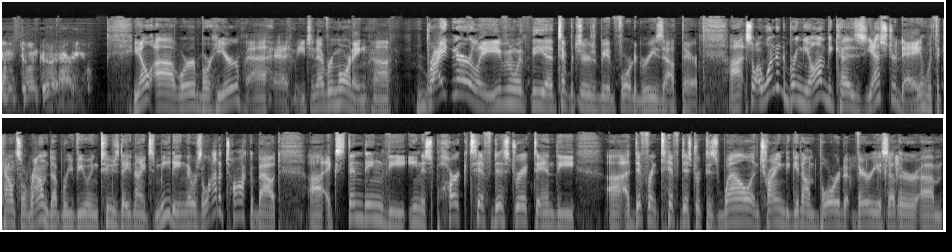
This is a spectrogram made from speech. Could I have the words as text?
I'm doing good. How are you? You know, uh, we're we're here uh, each and every morning. Bright and early, even with the uh, temperatures being four degrees out there. Uh, so I wanted to bring you on because yesterday, with the council roundup reviewing Tuesday night's meeting, there was a lot of talk about uh, extending the Enos Park TIF district and the uh, a different TIF district as well, and trying to get on board various other um,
